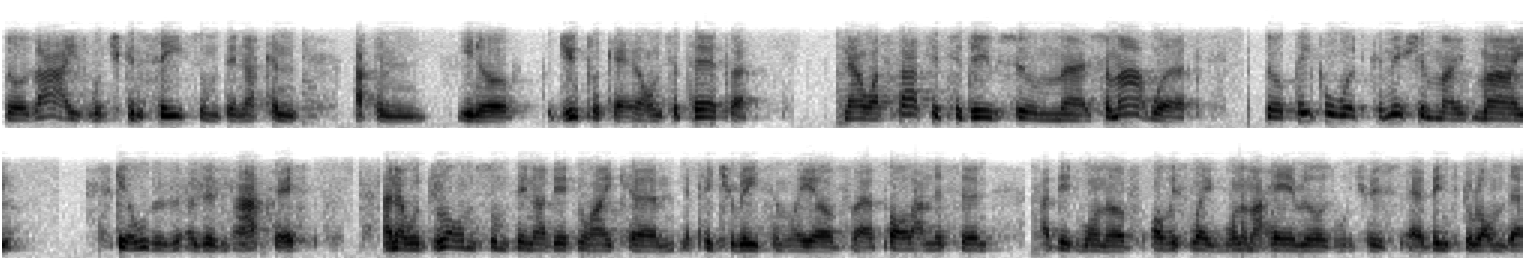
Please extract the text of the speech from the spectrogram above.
those eyes which can see something. I can I can you know duplicate it onto paper. Now I started to do some uh, some artwork, so people would commission my my skills as, as an artist, and I would draw them something. I did like um, a picture recently of uh, Paul Anderson. I did one of obviously one of my heroes, which was uh, Vince Gironda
